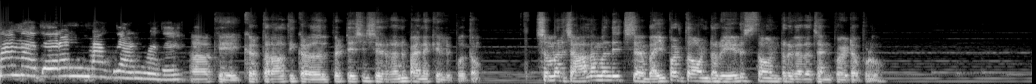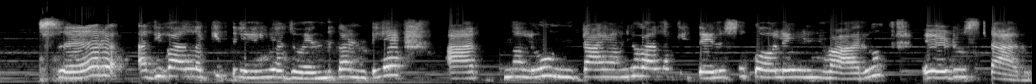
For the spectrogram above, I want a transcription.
మా మదర్ అండ్ మా గ్రాండ్ మదర్ ఓకే ఇక్కడ తర్వాత ఇక్కడ వదిలిపెట్టేసి శరీరాన్ని పైనకి వెళ్ళిపోతాం. సో మరి చాలా మంది భయపడుతూ ఉంటారు ఏడుస్తూ ఉంటారు కదా చనిపోయేటప్పుడు? సార్ అది వాళ్ళకి తెలియదు. ఎందుకంటే ఆత్మలు ఉంటాయని వాళ్ళకి తెలుసుకోలేని వారు ఏడుస్తారు.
